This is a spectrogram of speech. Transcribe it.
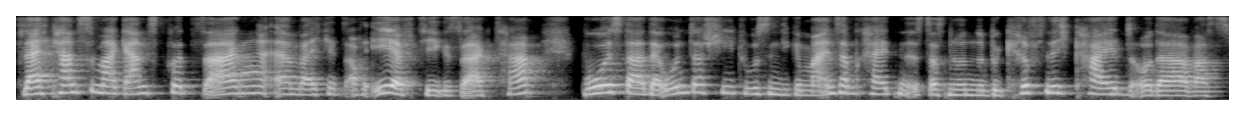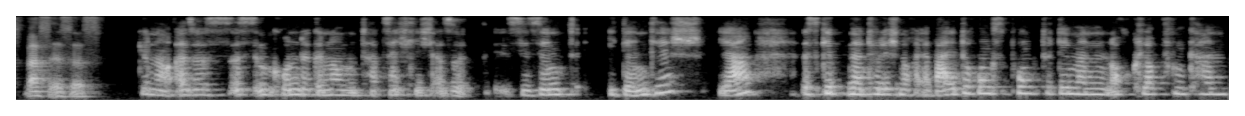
Vielleicht kannst du mal ganz kurz sagen, äh, weil ich jetzt auch EFT gesagt habe, wo ist da der Unterschied, wo sind die Gemeinsamkeiten? Ist das nur eine Begrifflichkeit oder was, was ist es? Genau, also es ist im Grunde genommen tatsächlich, also sie sind identisch, ja. Es gibt natürlich noch Erweiterungspunkte, die man noch klopfen kann.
